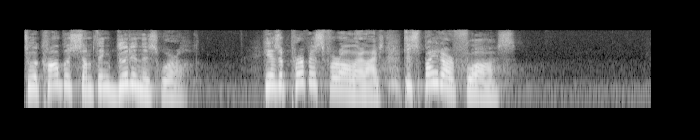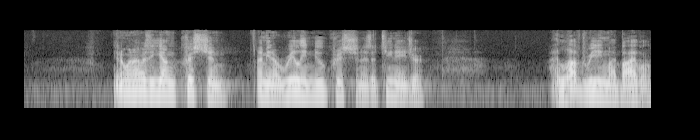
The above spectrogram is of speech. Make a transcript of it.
to accomplish something good in this world. He has a purpose for all our lives, despite our flaws. You know, when I was a young Christian, I mean, a really new Christian as a teenager, I loved reading my Bible.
